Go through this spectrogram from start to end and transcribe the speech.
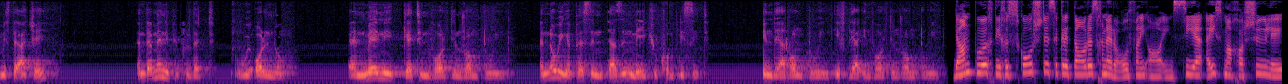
Mr. Ajay, and there are many people that we all know, and many get involved in wrongdoing. And knowing a person doesn't make you complicit in their wrongdoing if they are involved in wrongdoing. Dan poog die geskorste sekretaris-generaal van die ANC, Ysmagashule,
